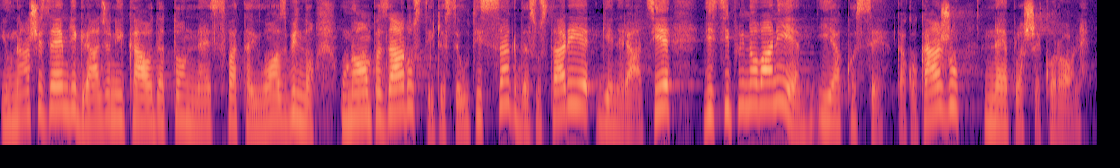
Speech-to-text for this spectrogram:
i u našoj zemlji građani kao da to ne shvataju ozbiljno. U Novom Pazaru stiče se utisak da su starije generacije disciplinovanije, iako se, kako kažu, ne plaše korone.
